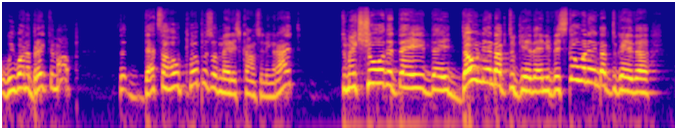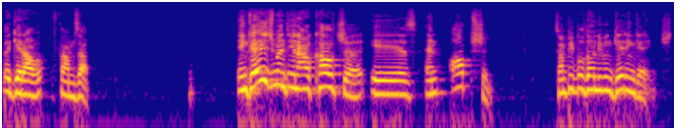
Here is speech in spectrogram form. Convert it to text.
We want to break them up. That's the whole purpose of marriage counseling, right? To make sure that they, they don't end up together. And if they still want to end up together, get our thumbs up. Engagement in our culture is an option. Some people don't even get engaged.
